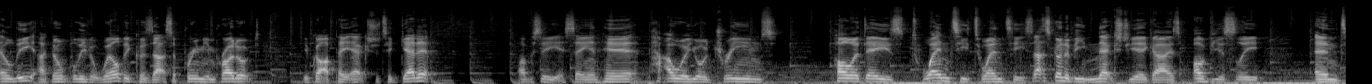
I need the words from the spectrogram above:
Elite. I don't believe it will because that's a premium product. You've got to pay extra to get it. Obviously, it's saying here, power your dreams Holidays 2020. So that's going to be next year, guys, obviously. And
